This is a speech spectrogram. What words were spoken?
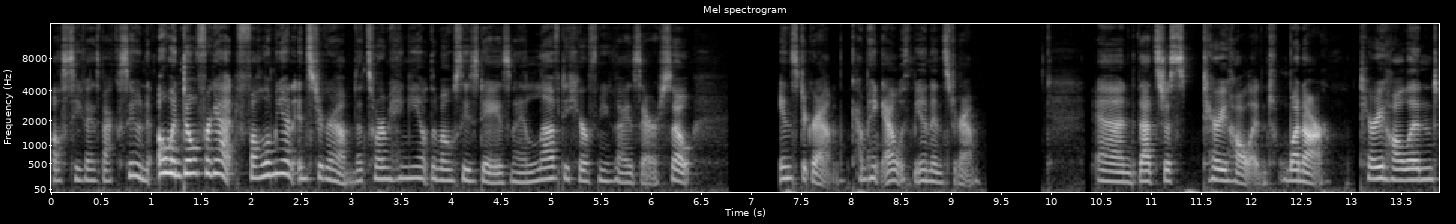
I'll see you guys back soon. Oh, and don't forget, follow me on Instagram. That's where I'm hanging out the most these days. And I love to hear from you guys there. So, Instagram, come hang out with me on Instagram. And that's just Teri Holland, one R. Teri Holland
